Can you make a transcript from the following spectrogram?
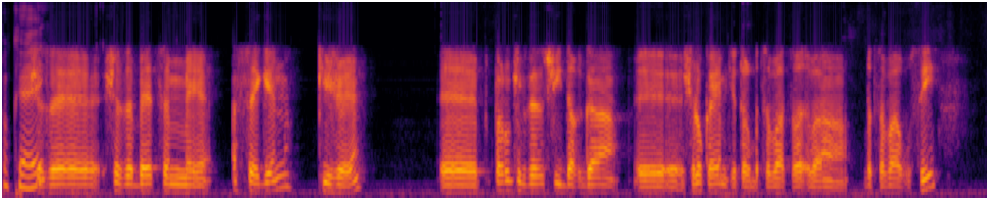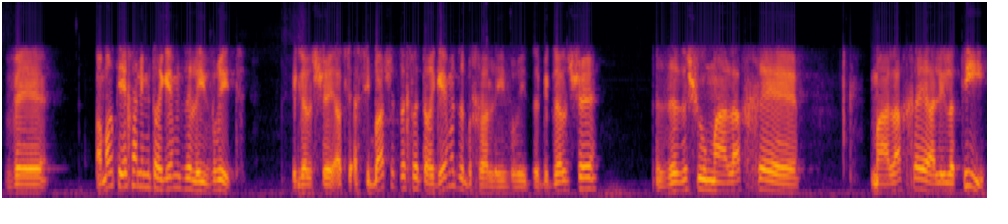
אוקיי. שזה, שזה בעצם אה, הסגן, קיז'ה. אה, פרוצ'יק זה איזושהי דרגה אה, שלא קיימת יותר בצבא, בצבא הרוסי, ואמרתי איך אני מתרגם את זה לעברית. בגלל שהסיבה שצריך לתרגם את זה בכלל לעברית זה בגלל שזה איזשהו מהלך, אה, מהלך אה, עלילתי,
